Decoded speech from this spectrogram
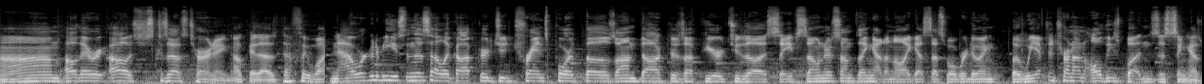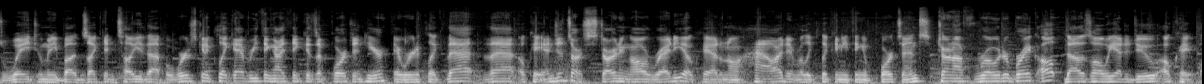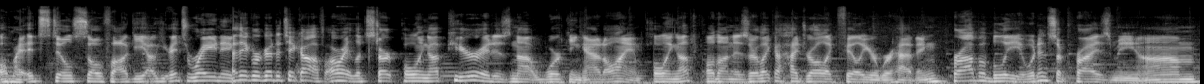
Um, oh, there we, oh, it's just because I was turning. Okay, that was definitely why. Now we're going to be using this helicopter to transport those um doctors up here to the safe zone or something. I don't know I guess that's what we're doing. But we have to turn on all these buttons. This thing has way too many buttons. I can tell you that. But we're just going to click everything I think is important here. And we're going to click that, that. Okay, engines are starting already. Okay, I don't know how. I didn't really click anything important. Turn off rotor brake. Oh, that was all we had to do. Okay. Oh my, it's still so foggy out here. It's raining. I think we're good to take off. All right, let's start pulling up here. It is not working at all. I am pulling up. Hold on. Is there like a hydraulic failure we're having? Probably. It wouldn't surprise me. Um,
